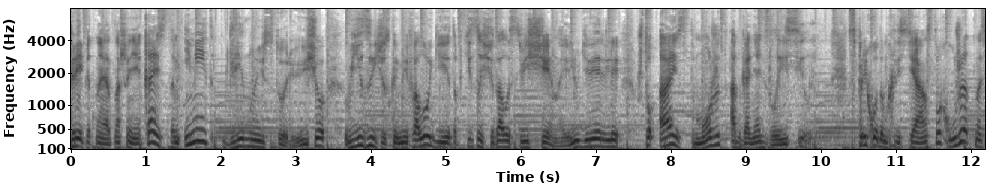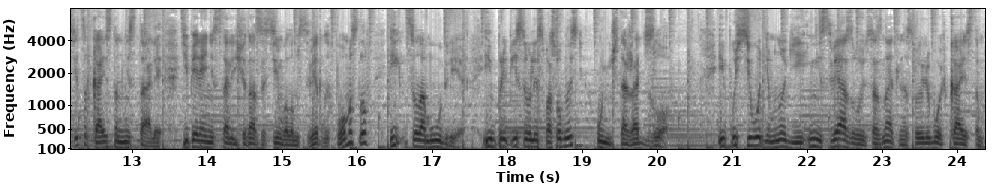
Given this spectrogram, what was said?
Трепетное отношение к аистам имеет длинную историю. Еще в языческой мифологии эта птица считалась священной, и люди верили, что аист может отгонять злые силы. С приходом христианства хуже относиться к аистам не стали. Теперь они стали считаться символом светлых помыслов и целомудрия. Им приписывали способность уничтожать зло. И пусть сегодня многие не связывают сознательно свою любовь к аистам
